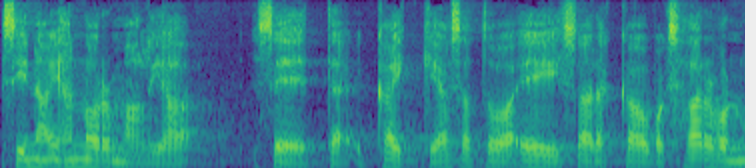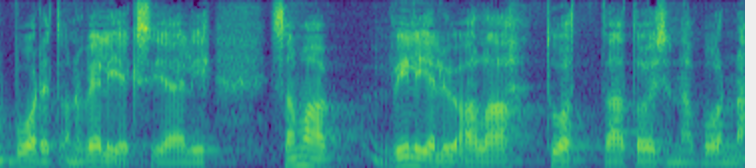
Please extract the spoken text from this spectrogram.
siinä on ihan normaalia se, että kaikkea satoa ei saada kaupaksi. Harvon vuodet on veljeksiä, eli sama viljelyala tuottaa toisena vuonna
